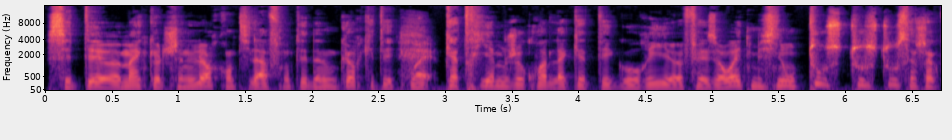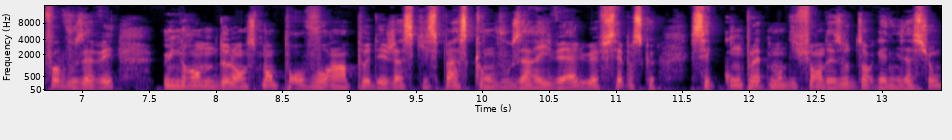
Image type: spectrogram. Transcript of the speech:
c'était euh, Michael Chandler quand il a affronté Dan Hooker qui était quatrième je crois de la catégorie euh, featherweight. Mais sinon tous tous tous à chaque fois vous avez une rampe de lancement pour voir un peu déjà ce qui se passe quand vous arrivez à l'UFC parce que c'est complètement différent des autres organisations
